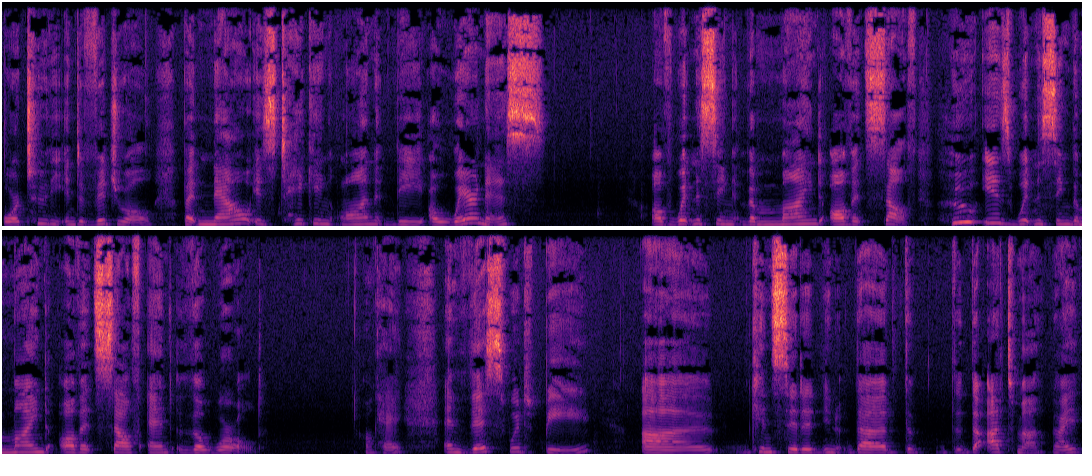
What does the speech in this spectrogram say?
or to the individual, but now is taking on the awareness of witnessing the mind of itself. Who is witnessing the mind of itself and the world? Okay, and this would be uh, considered, you know, the, the the the atma, right?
